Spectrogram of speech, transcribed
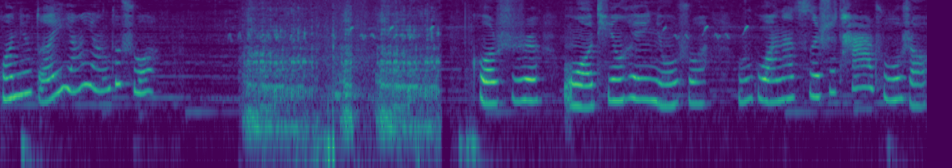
黄牛得意洋洋地说。可是我听黑牛说，如果那次是他出手，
